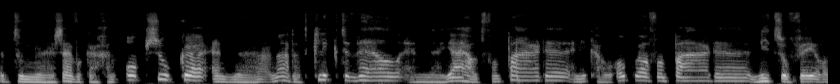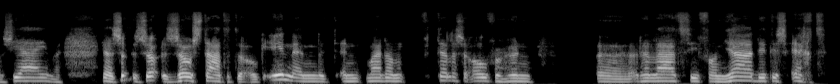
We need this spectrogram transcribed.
en toen uh, zijn we elkaar gaan opzoeken en uh, nou, dat klikte wel. En uh, jij houdt van paarden en ik hou ook wel van paarden. Niet zoveel als jij, maar ja, zo, zo, zo staat het er ook in. En, en, maar dan vertellen ze over hun relatie van ja, dit is echt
